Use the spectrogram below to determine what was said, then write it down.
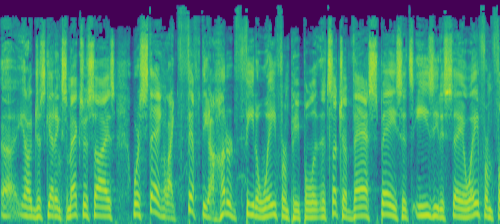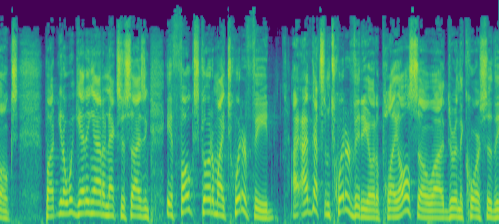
Uh, you know, just getting some exercise. We're staying like 50, 100 feet away from people. It's such a vast space. It's easy to stay away from folks. But you know, we're getting out and exercising. If folks go to my Twitter feed, I, I've got some Twitter video to play also uh, during the course of the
